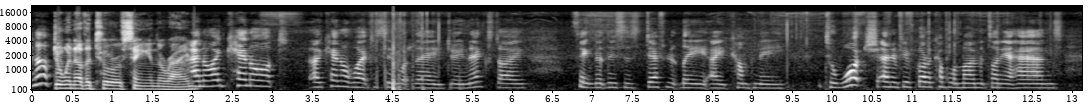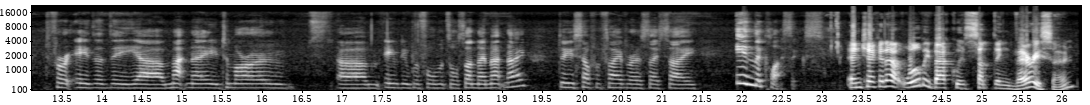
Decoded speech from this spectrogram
no. do another tour of Singing in the Rain. And I cannot, I cannot wait to see what they do next. I think that this is definitely a company to watch. And if you've got a couple of moments on your hands for either the uh, matinee tomorrow, um, evening performance, or Sunday matinee, do yourself a favour, as they say, in the classics. and check it out. We'll be back with something very soon.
